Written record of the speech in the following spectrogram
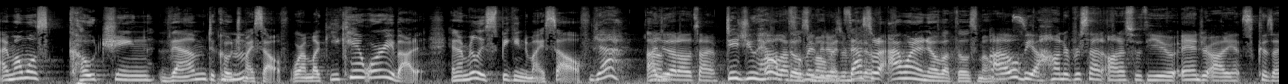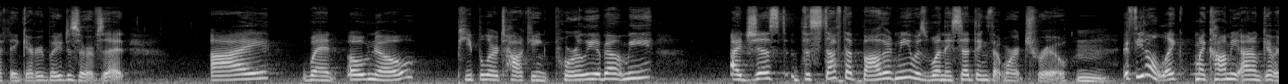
I'm almost coaching them to coach Mm-hmm. myself, where I'm like, you can't worry about it. And I'm really speaking to myself. Yeah. I do that all the time. Did you Oh, have that's those moments? That's of. what I want to know about those moments. I will be 100% honest with you and your audience because I think everybody deserves it. I went, oh no, people are talking poorly about me. I just, the stuff that bothered me was when they said things that weren't true. If you don't like my comedy, I don't give a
